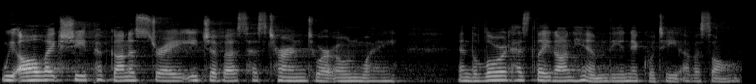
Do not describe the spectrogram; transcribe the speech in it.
We all, like sheep, have gone astray. Each of us has turned to our own way, and the Lord has laid on him the iniquity of us all.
